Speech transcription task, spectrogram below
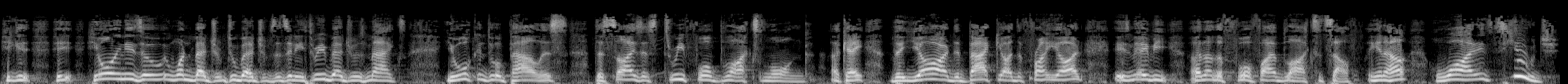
he he he only needs a one bedroom, two bedrooms. It's only three bedrooms max. You walk into a palace, the size is three, four blocks long. Okay, the yard, the backyard, the front yard is maybe another four, five blocks itself. You know why? It's huge.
